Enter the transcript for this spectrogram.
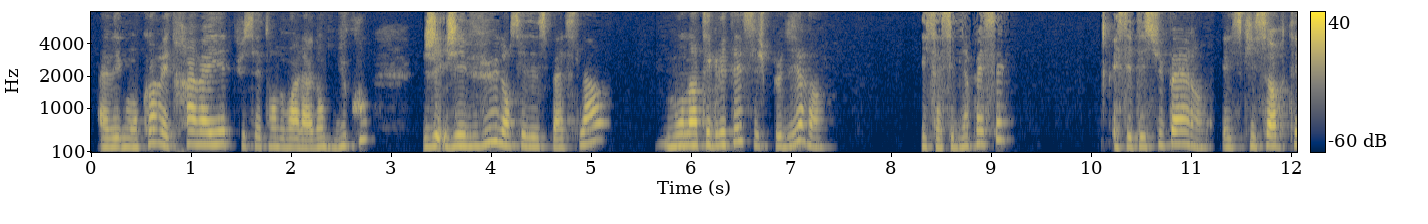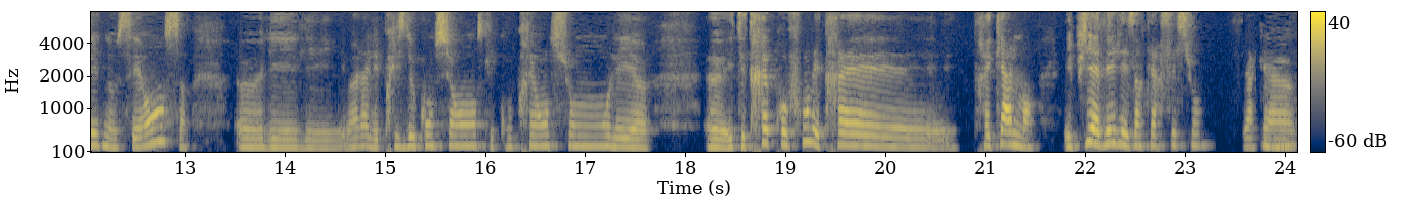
avec mon corps et travailler depuis cet endroit-là. Donc du coup, j'ai vu dans ces espaces-là mon intégrité, si je peux dire. Et ça s'est bien passé. Et c'était super. Et ce qui sortait de nos séances, euh, les, voilà, les prises de conscience, les compréhensions, les, euh, euh, étaient très profondes et très, très calmes. Et puis, il y avait les intercessions. C'est-à-dire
